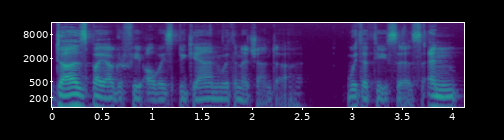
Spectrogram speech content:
Does biography always begin with an agenda, with a thesis? And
